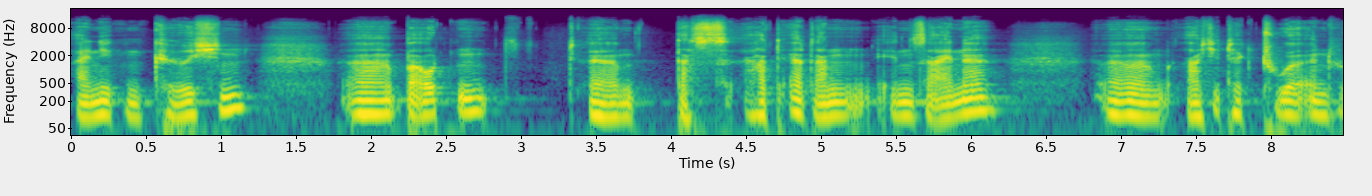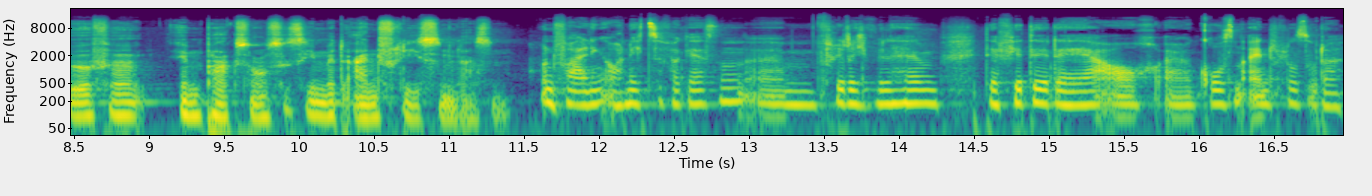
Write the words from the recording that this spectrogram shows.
einigen Kirchenbauten. Äh, ähm, das hat er dann in seine äh, Architekturentwürfe im Parc Sanssouci mit einfließen lassen. Und vor allen Dingen auch nicht zu vergessen, ähm, Friedrich Wilhelm IV., der ja auch äh, großen Einfluss oder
